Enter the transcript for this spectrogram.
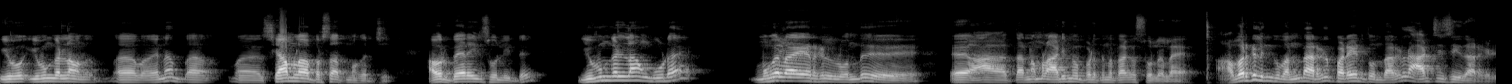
இவ இவங்கள்லாம் வந்து என்ன சியாமலா பிரசாத் முகர்ஜி அவர் பேரையும் சொல்லிட்டு இவங்கெல்லாம் கூட முகலாயர்கள் வந்து நம்மளை அடிமைப்படுத்தினதாக சொல்லலை. அவர்கள் இங்கு வந்தார்கள் படையெடுத்து வந்தார்கள் ஆட்சி செய்தார்கள்.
